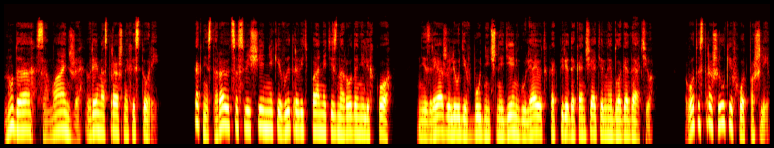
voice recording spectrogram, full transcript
Ну да, Самань же, время страшных историй. Как ни стараются священники вытравить память из народа нелегко. Не зря же люди в будничный день гуляют, как перед окончательной благодатью. Вот и страшилки в ход пошли.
